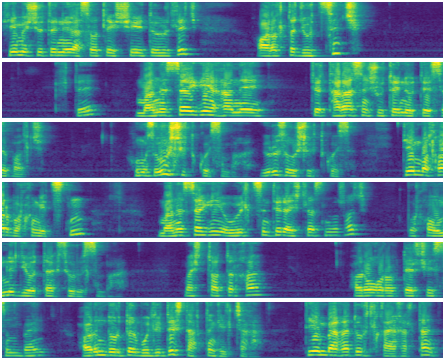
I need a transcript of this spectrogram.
химишүүтэний асуудлыг шийдвэрлэж оролдож үтсэн ч гэхдээ Манасегийн хааны тэр тараасан шүтэнүүдээс болж хүмүүс өөрчлөгдөхгүйсэн байгаа. Ерөөс өөрчлөгдөхгүйсэн. Тийм болохоор бурхан эцэст нь Манасагийн үйлдэлсэн тэр ажлаас нь болгож бурхан өмнөд Юудаг сөрүүлсэн байгаа. Маш тодорхой 23 дээр шилсэн байна. 24 дээр бүлэгдээс тавтан хэлж байгаа. Тийм байгаад үртэл гайхалтай нь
